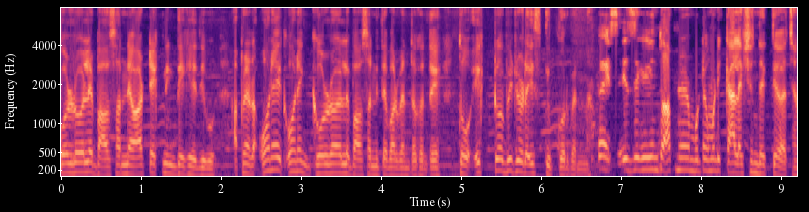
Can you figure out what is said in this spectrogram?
গোল্ড রয়েলের বাউসার নেওয়ার টেকনিক দেখিয়ে দিব। আপনারা অনেক অনেক গোল্ড রয়েলের বাউসার নিতে পারবেন তখন থেকে। তো একটু ভিডিওটা স্কিপ করবেন না। এই জায়গায় কিন্তু আপনারা মোটামুটি কালেকশন দেখতে পাচ্ছেন।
